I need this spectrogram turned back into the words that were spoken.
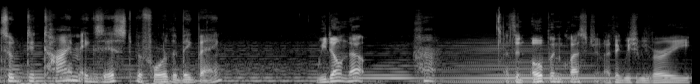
So, did time exist before the Big Bang? We don't know. Huh. That's an open question. I think we should be very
